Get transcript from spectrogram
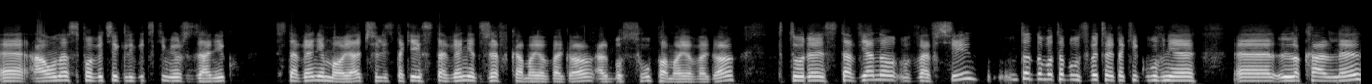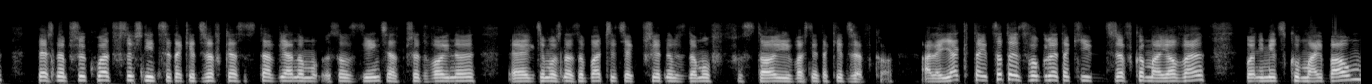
e, a u nas w powiecie gliwickim już zanikł. Stawianie moja, czyli takie stawianie drzewka majowego albo słupa majowego, który stawiano we wsi, to, no bo to był zwyczaj taki głównie e, lokalny, też na przykład w Sośnicy takie drzewka stawiano, są zdjęcia sprzed wojny, e, gdzie można zobaczyć, jak przy jednym z domów stoi właśnie takie drzewko. Ale jak ta, co to jest w ogóle takie drzewko majowe, po niemiecku Maibaum,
